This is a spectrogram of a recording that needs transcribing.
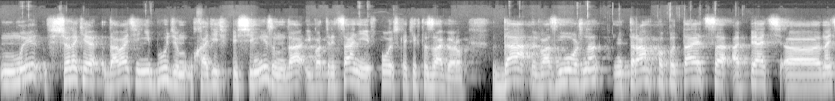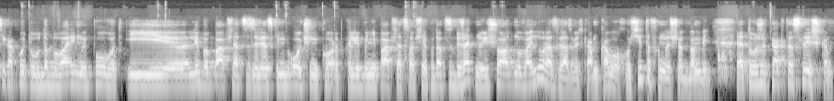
мы все-таки давайте не будем уходить в пессимизм, да, и в отрицание, и в поиск каких-то заговоров. Да, возможно, Трамп попытается опять э, найти какой-то удобоваримый повод и либо пообщаться с Зеленским очень коротко, либо не пообщаться вообще куда-то сбежать, но еще одну войну развязывать, ком- кого, хуситов он начнет бомбить, это уже как-то слишком.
